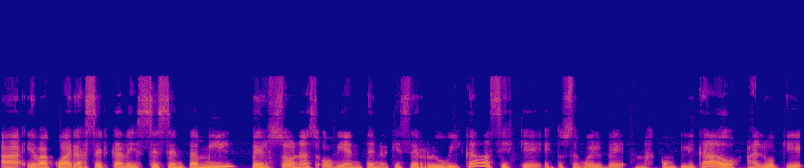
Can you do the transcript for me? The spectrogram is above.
a evacuar a cerca de 60.000 personas o bien tener que ser reubicados si es que esto se vuelve más complicado, algo que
